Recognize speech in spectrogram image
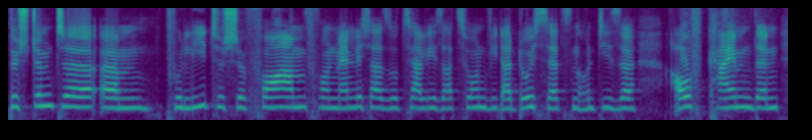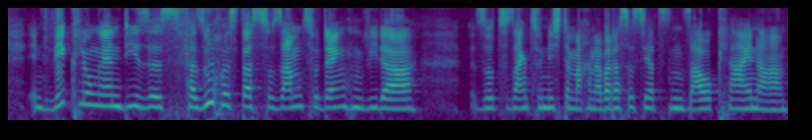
bestimmte ähm, politische Formen von männlicher Sozialisation wieder durchsetzen und diese aufkeimenden Entwicklungen dieses Versuches, das zusammenzudenken, wieder sozusagen zunichte machen. Aber das ist jetzt ein sau kleiner.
